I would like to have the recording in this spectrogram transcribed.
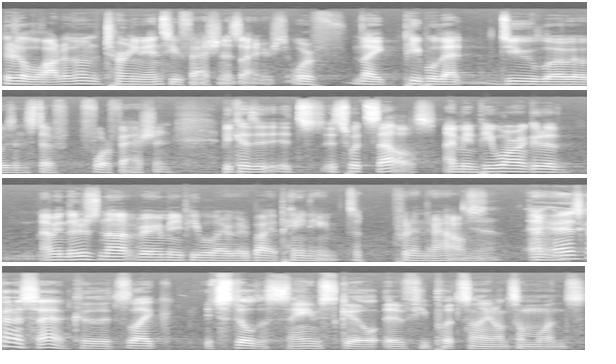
there's a lot of them turning into fashion designers or f- like people that do logos and stuff for fashion because it, it's it's what sells. I mean, people aren't gonna. I mean, there's not very many people that are gonna buy a painting to put in their house. Yeah. And, Um, and it's kind of sad because it's like it's still the same skill if you put something on someone's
